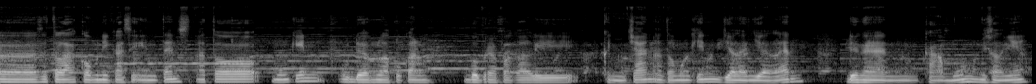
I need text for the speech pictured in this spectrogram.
uh, setelah komunikasi intens atau mungkin udah melakukan beberapa kali kencan atau mungkin jalan-jalan dengan kamu misalnya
